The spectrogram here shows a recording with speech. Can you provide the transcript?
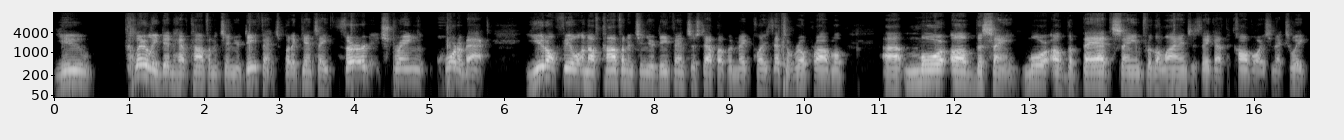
You clearly didn't have confidence in your defense, but against a third string quarterback, you don't feel enough confidence in your defense to step up and make plays. That's a real problem. Uh, more of the same, more of the bad same for the Lions as they got the Cowboys next week.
